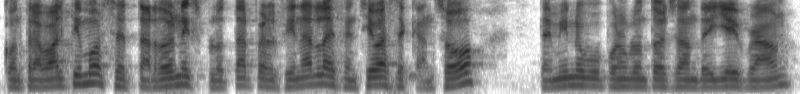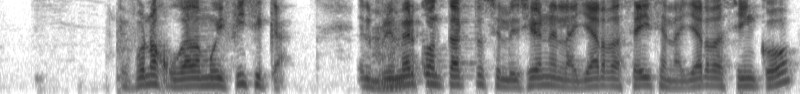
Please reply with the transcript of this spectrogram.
contra Baltimore se tardó en explotar, pero al final la defensiva se cansó. También hubo, por ejemplo, un touchdown de AJ Brown, que fue una jugada muy física. El primer contacto se lo hicieron en la yarda 6, en la yarda 5,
